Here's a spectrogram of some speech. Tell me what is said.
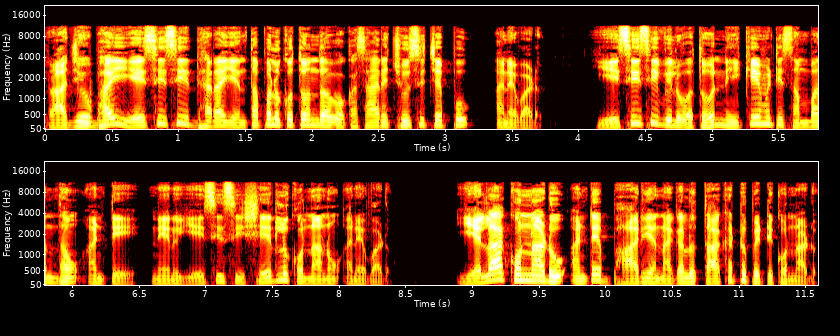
రాజీవ్భాయ్ ఏసీసీ ధర ఎంత పలుకుతోందో ఒకసారి చూసి చెప్పు అనేవాడు. ఏసీసీ విలువతో నీకేమిటి సంబంధం అంటే నేను ఏసీసీ షేర్లు కొన్నాను అనేవాడు. ఎలా కొన్నాడు అంటే భార్య నగలు తాకట్టు పెట్టుకొన్నాడు.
